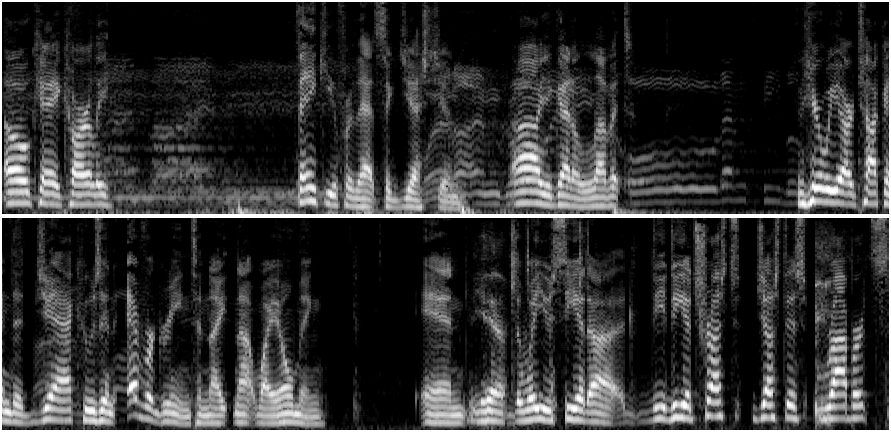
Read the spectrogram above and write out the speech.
Okay, Carly. Thank you for that suggestion. Oh, you got to love it. And here we are talking to Jack, who's in Evergreen tonight, not Wyoming. And Yeah. the way you see it, uh, do, you, do you trust Justice Roberts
